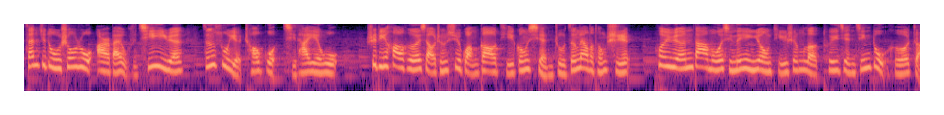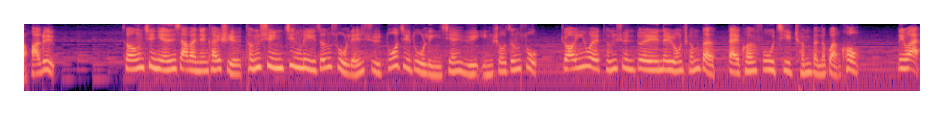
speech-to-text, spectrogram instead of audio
三季度收入二百五十七亿元，增速也超过其他业务。视频号和小程序广告提供显著增量的同时，会员大模型的应用提升了推荐精度和转化率。从去年下半年开始，腾讯净利增速连续多季度领先于营收增速，主要因为腾讯对内容成本、带宽服务器成本的管控。另外，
